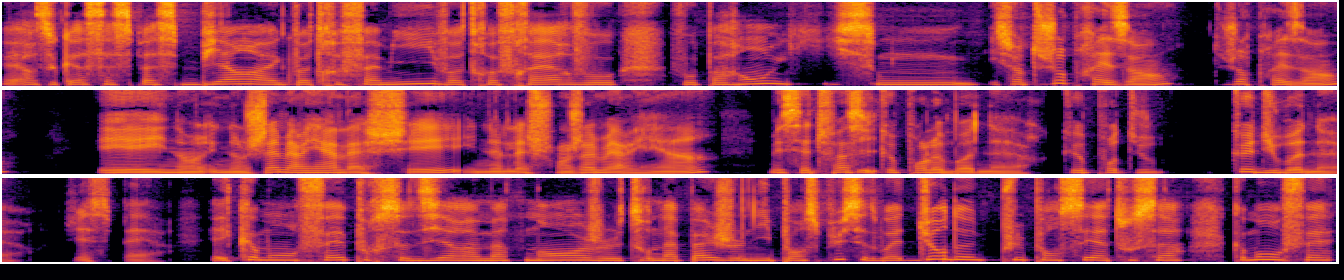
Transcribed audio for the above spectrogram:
En tout cas, ça se passe bien avec votre famille, votre frère, vos, vos parents. Ils sont. Ils sont toujours présents, toujours présents, et ils n'ont, jamais rien lâché. Ils ne lâcheront jamais rien. Mais cette fois, c'est que pour le bonheur, que pour du, que du bonheur, j'espère. Et comment on fait pour se dire euh, maintenant, je tourne la page, je n'y pense plus Ça doit être dur de ne plus penser à tout ça. Comment on fait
